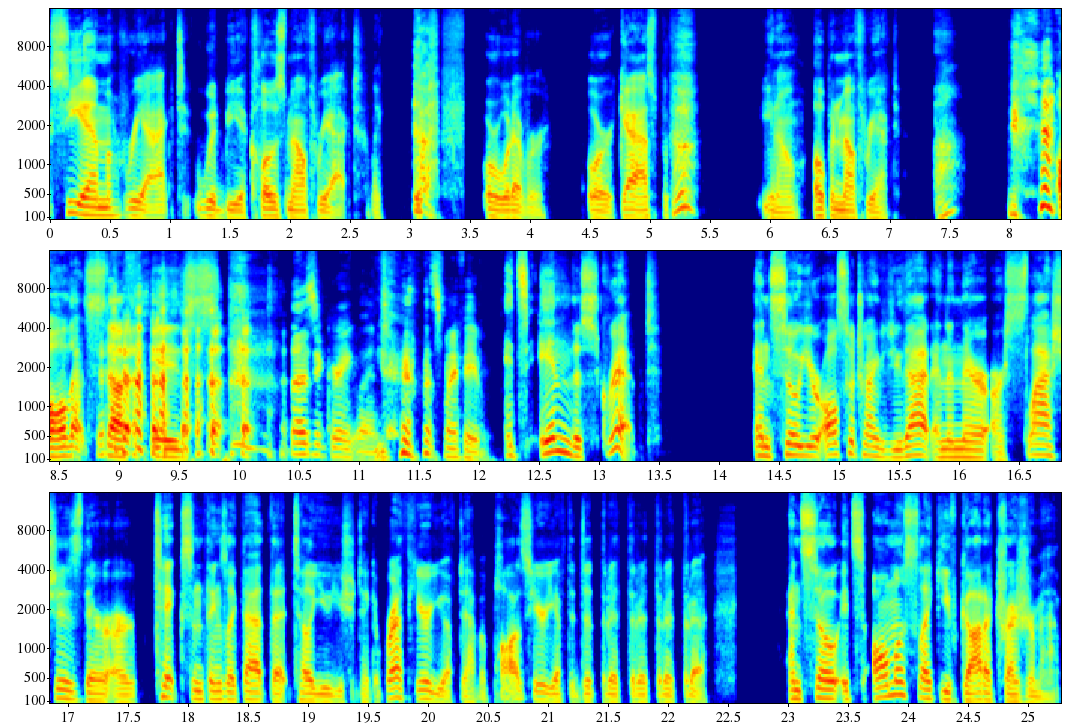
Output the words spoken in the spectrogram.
CM React would be a closed mouth React, like or whatever, or gasp, you know, open mouth React. Huh? All that stuff is That's a great one. That's my favorite. it's in the script. And so you're also trying to do that. And then there are slashes, there are ticks and things like that that tell you you should take a breath here, you have to have a pause here, you have to. da- da- da- da- da-. And so it's almost like you've got a treasure map.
